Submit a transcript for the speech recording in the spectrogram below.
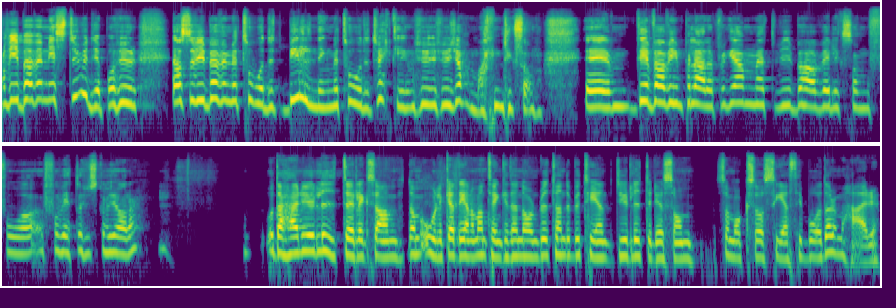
Vi behöver mer studier på hur, alltså vi behöver metodutbildning, metodutveckling. Hur, hur gör man liksom? Eh, det behöver vi in på lärarprogrammet. Vi behöver liksom få, få veta hur ska vi göra. Och det här är ju lite liksom, de olika delarna, man tänker det normbrytande beteendet, det är ju lite det som, som också ses i båda de här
